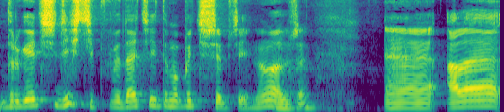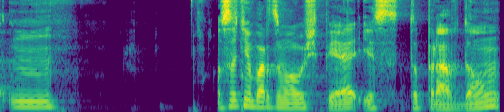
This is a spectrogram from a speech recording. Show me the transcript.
2.30 wydajcie i to ma być szybciej. No dobrze. E, ale... Mm, Ostatnio bardzo mało śpię, jest to prawdą.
